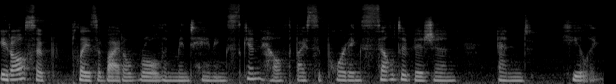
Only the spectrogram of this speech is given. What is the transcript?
It also plays a vital role in maintaining skin health by supporting cell division and healing.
